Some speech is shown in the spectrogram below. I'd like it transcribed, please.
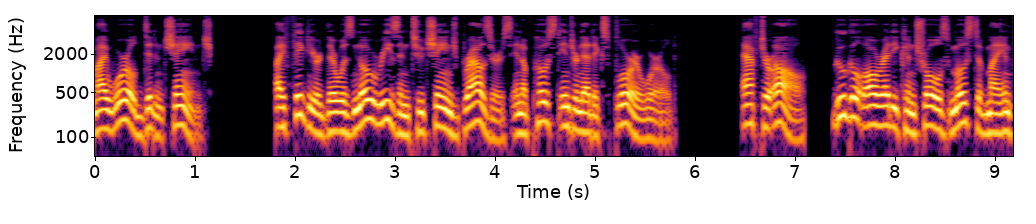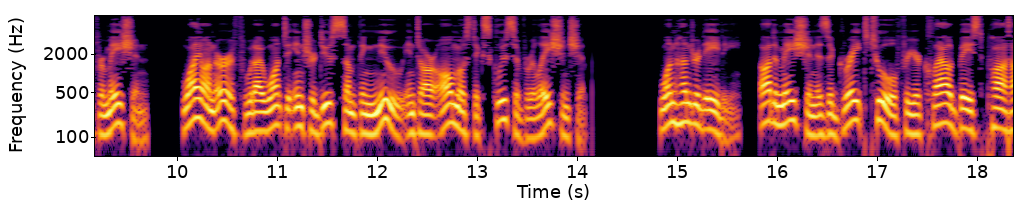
my world didn't change. I figured there was no reason to change browsers in a post Internet Explorer world. After all, Google already controls most of my information, why on earth would I want to introduce something new into our almost exclusive relationship? 180. Automation is a great tool for your cloud based PaaS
